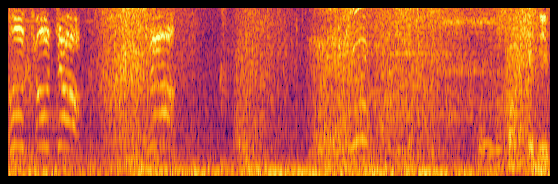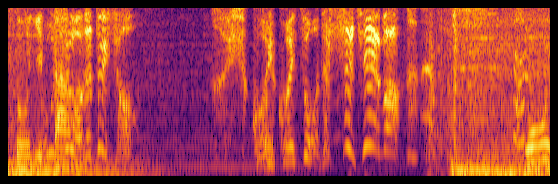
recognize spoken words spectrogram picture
好调教。 สองคนนี้สู้ยิบ 不 ตา 是 ม 我的对手，还是乖乖做我的侍妾吧。 อุ้ย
